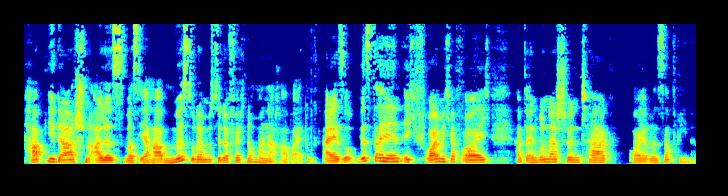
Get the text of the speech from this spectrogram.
habt ihr da schon alles, was ihr haben müsst oder müsst ihr da vielleicht nochmal nacharbeiten. Also, bis dahin, ich freue mich auf euch, habt einen wunderschönen Tag, eure Sabrina.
